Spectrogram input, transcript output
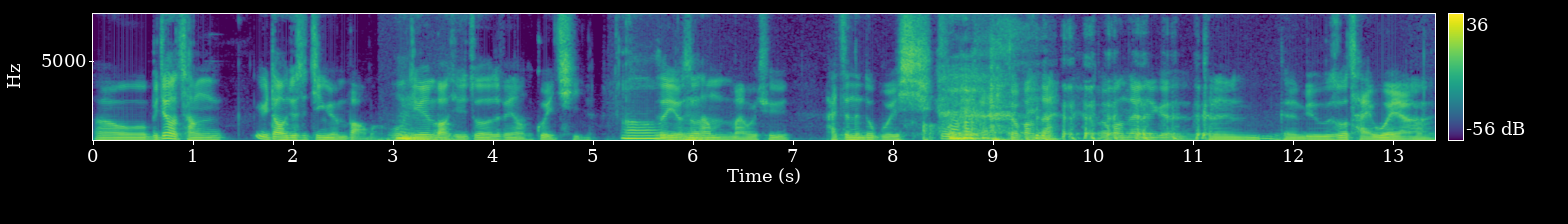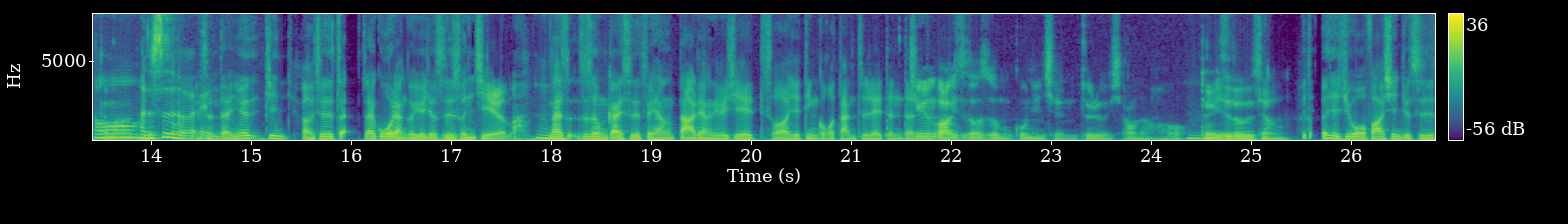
呃，我比较常遇到就是金元宝嘛，我们金元宝其实做的是非常的贵气的，哦，所以有时候他们买回去还真的都不会洗，都放在 都放在那个可能可能比如说财位啊，哦，很适合真的，因为近呃就是再再过两个月就是春节了嘛，嗯、那这这时候应该是非常大量的有一些收到一些订购单之类等等。金元宝一直都是我们过年前最热销的，哦，对，一直都是这样。而且而且就我发现就是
